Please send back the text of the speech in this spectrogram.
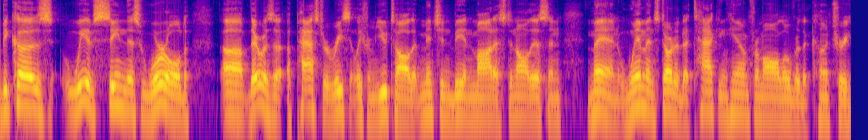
because we have seen this world. Uh, there was a, a, pastor recently from Utah that mentioned being modest and all this, and man, women started attacking him from all over the country.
